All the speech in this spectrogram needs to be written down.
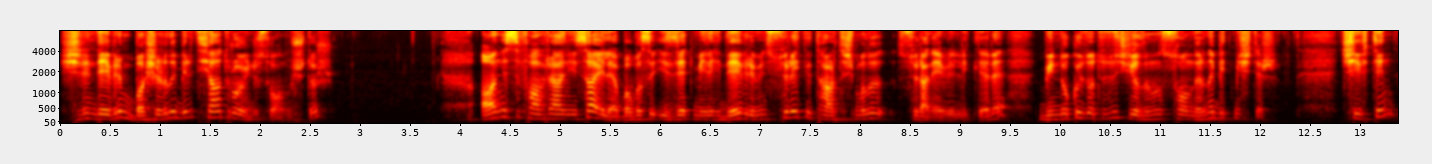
Şirin Devrim başarılı bir tiyatro oyuncusu olmuştur. Annesi Fahra Nisa ile babası İzzet Melih Devrim'in sürekli tartışmalı süren evlilikleri 1933 yılının sonlarına bitmiştir. Çiftin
